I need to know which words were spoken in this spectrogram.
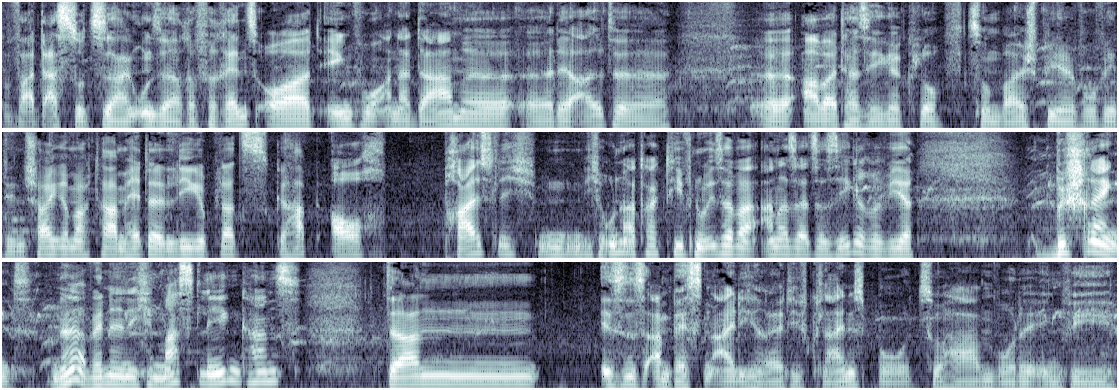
war das sozusagen unser Referenzort irgendwo an der Dame, äh, der alte äh, Arbeitersegelclub zum Beispiel, wo wir den Schein gemacht haben, hätte einen Liegeplatz gehabt, auch preislich nicht unattraktiv, nur ist aber andererseits das Segelrevier beschränkt. Ne? Wenn du nicht einen Mast legen kannst, dann ist es am besten eigentlich ein relativ kleines Boot zu haben, wo du irgendwie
